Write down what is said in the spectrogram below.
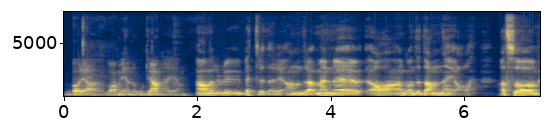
började vara mer noggranna igen. Ja, det blev bättre där i andra. Men eh, ja, angående Danne, ja. Alltså...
